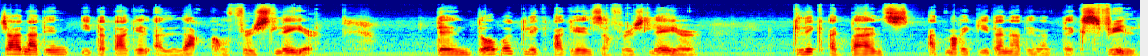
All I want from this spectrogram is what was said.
Tsaka natin itatagil ang lock ang first layer. Then, double click again sa first layer. Click advance at makikita natin ang text fill.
